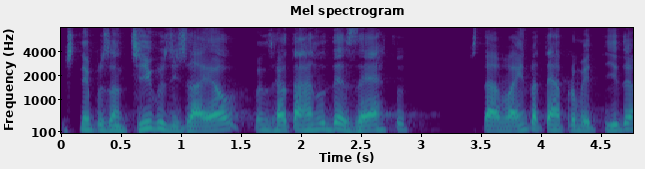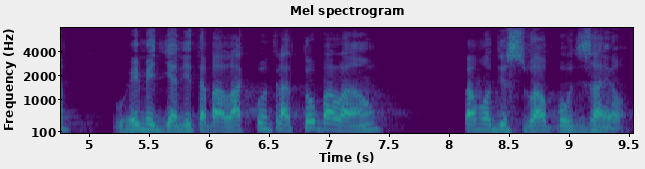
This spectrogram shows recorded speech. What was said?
dos tempos antigos de Israel, quando Israel estava no deserto, estava indo para a terra prometida. O rei medianita Balac contratou Balaão para amaldiçoar o povo de Israel.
